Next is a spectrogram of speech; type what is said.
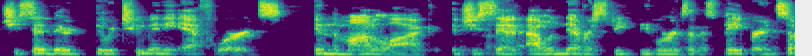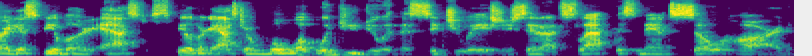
She said there there were too many f words in the monologue, and she said, "I will never speak the words on this paper." And so I guess Spielberg asked Spielberg asked her, "Well, what would you do in this situation?" She said, "I'd slap this man so hard,"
